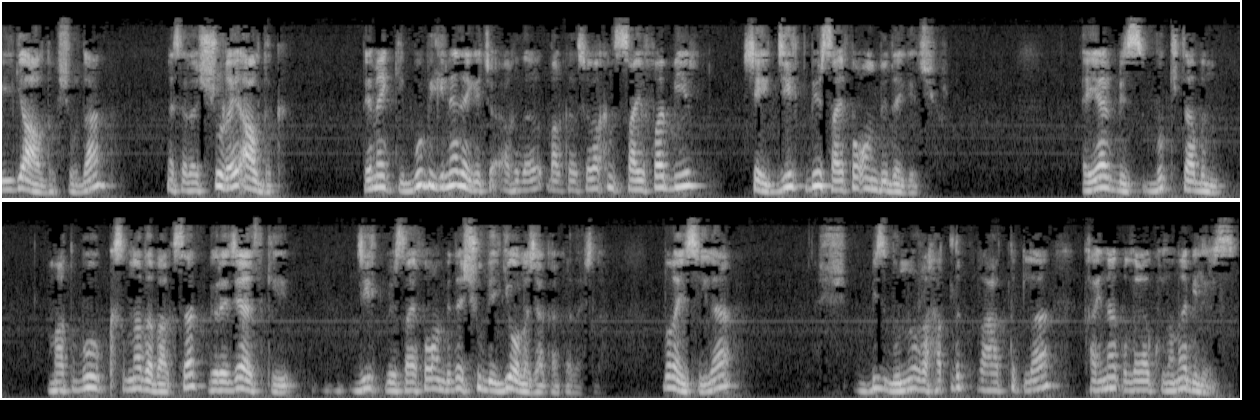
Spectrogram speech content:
bilgi aldık şuradan. Mesela şurayı aldık. Demek ki bu bilgi ne de geçiyor? Arkadaşlar bakın sayfa 1 şey cilt 1 sayfa 11'de geçiyor. Eğer biz bu kitabın matbu kısmına da baksak göreceğiz ki cilt 1 sayfa 11'de şu bilgi olacak arkadaşlar. Dolayısıyla biz bunu rahatlık rahatlıkla kaynak olarak kullanabiliriz.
